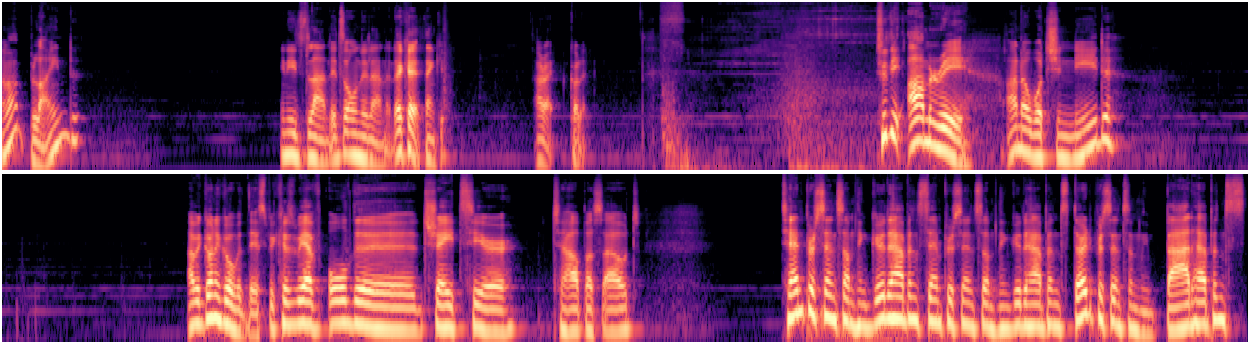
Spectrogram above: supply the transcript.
Am I blind? He needs land. It's only landed. Okay, thank you. Alright, got it. To the armory. I know what you need. Are we gonna go with this? Because we have all the traits here to help us out. 10% something good happens, 10% something good happens, 30% something bad happens,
